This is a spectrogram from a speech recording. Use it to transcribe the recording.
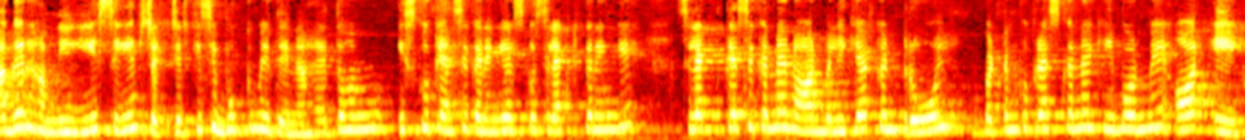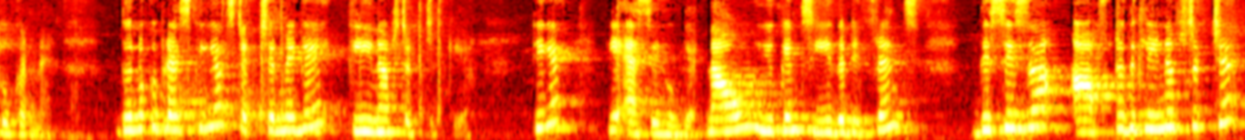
अगर हमने ये सेम स्ट्रक्चर किसी बुक में देना है तो हम इसको कैसे करेंगे? इसको सिलेक्ट करेंगे। सिलेक्ट कैसे करना है? नॉर्मली क्या? कंट्रोल बटन को प्रेस करना है कीबोर्ड में और ए को करना है। दोनों को प्रेस किया स्ट्रक्चर में गए क्लीन अप स्ट्रक्चर किया। ठीक है? ये ऐसे हो गया। Now you can see the difference this is the after the clean up structure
